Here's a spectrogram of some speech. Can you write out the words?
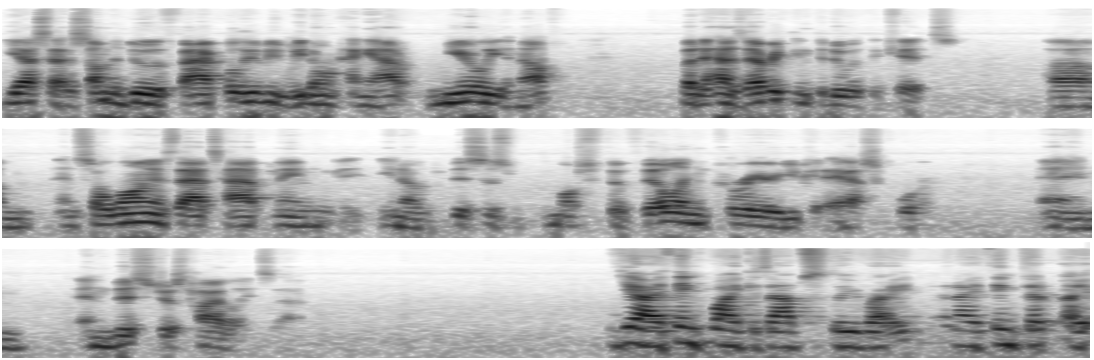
yes, has something to do with faculty. We don't hang out nearly enough, but it has everything to do with the kids. Um, and so long as that's happening, you know, this is the most fulfilling career you could ask for, and and this just highlights that Yeah, I think Mike is absolutely right, and I think that I,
